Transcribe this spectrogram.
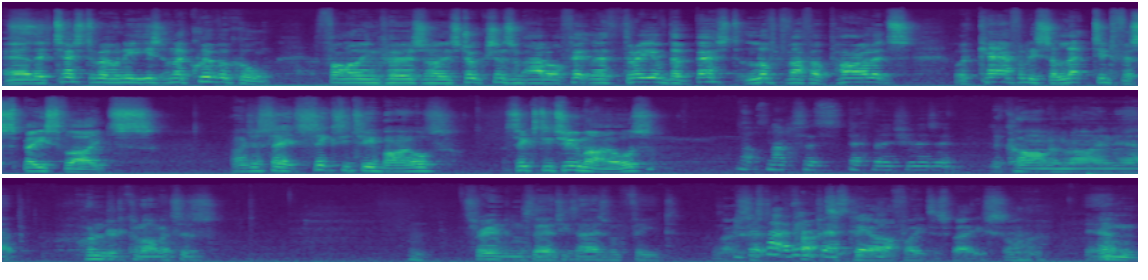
uh, the testimony is unequivocal. Following personal instructions from Adolf Hitler, three of the best Luftwaffe pilots were carefully selected for space flights. I just say it's 62 miles. 62 miles. That's NASA's definition, is it? The Kármán line, yeah. 100 kilometres. 330,000 feet. Like Just said, out of interest, practically can halfway to space. Yeah. Mm.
